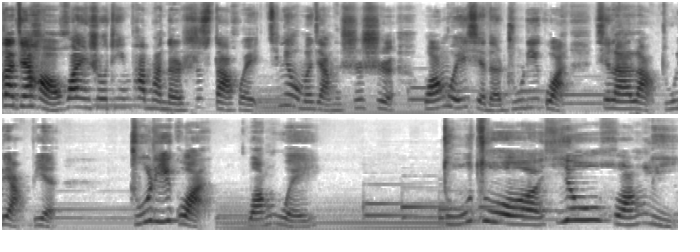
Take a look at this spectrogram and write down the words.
大家好，欢迎收听盼盼的诗词大会。今天我们讲的诗是王维写的《竹里馆》，先来朗读两遍。《竹里馆》王维，独坐幽篁里，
